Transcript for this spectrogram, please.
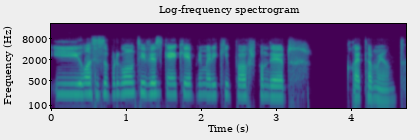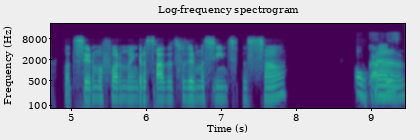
e lança-se a pergunta e vê-se quem é que é a primeira equipa a responder corretamente. Pode ser uma forma engraçada de fazer uma síntese da sessão. Ou um Kahoot Ah,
